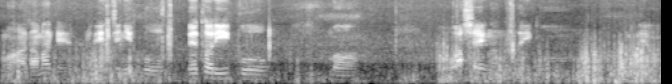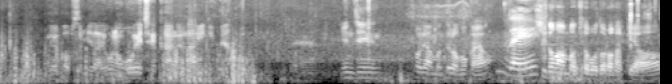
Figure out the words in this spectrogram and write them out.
뭐 아담하게 뭐 엔진 있고 배터리 있고 뭐 와셔액 넣는 데 있고 그러네요. 별거 없습니다. 이거는 오일 체크하는 라인이고요. 네. 엔진 소리 한번 들어볼까요? 네. 시동 한번 켜보도록 할게요.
